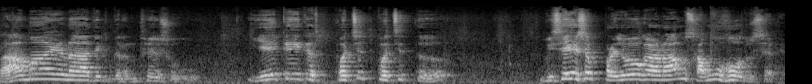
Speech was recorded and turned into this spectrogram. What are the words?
रामायणादिग्रन्थेषु एकैक क्वचित् क्वचित् विशेषप्रयोगाणां समूहो दृश्यते।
